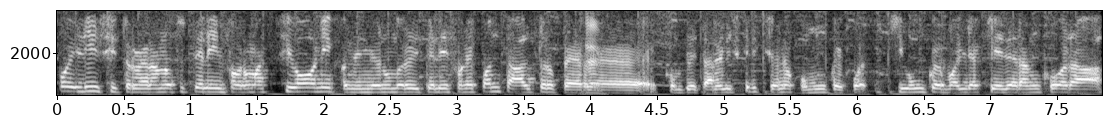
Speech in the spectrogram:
poi lì si troveranno tutte le informazioni con il mio numero di telefono e quant'altro per eh, completare l'iscrizione o comunque chiunque voglia chiedere ancora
